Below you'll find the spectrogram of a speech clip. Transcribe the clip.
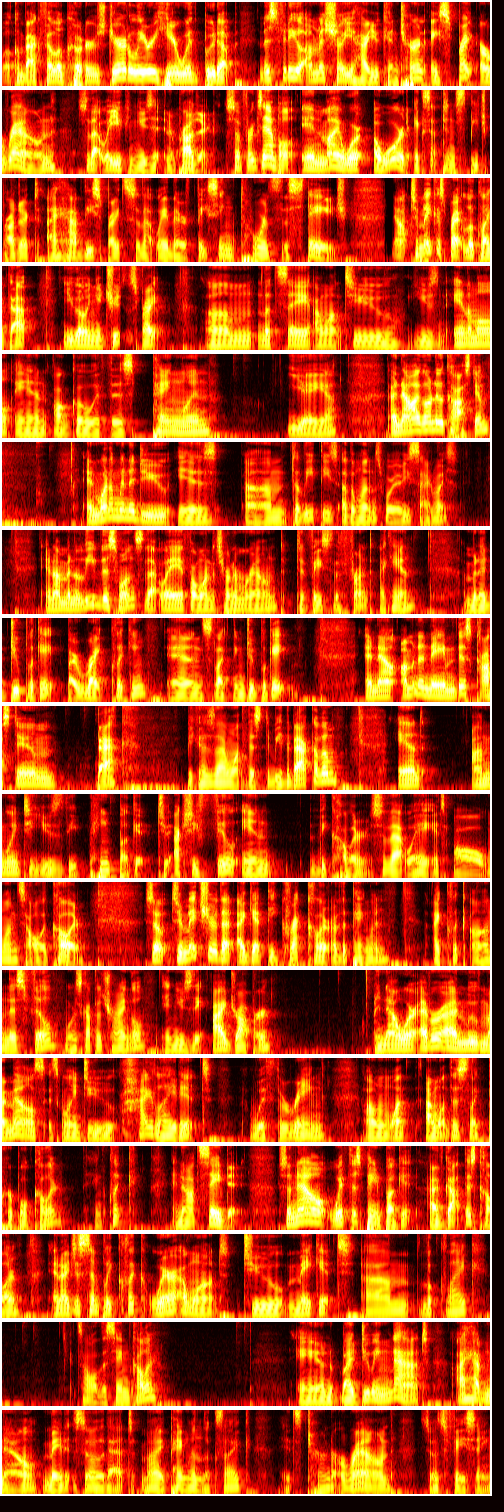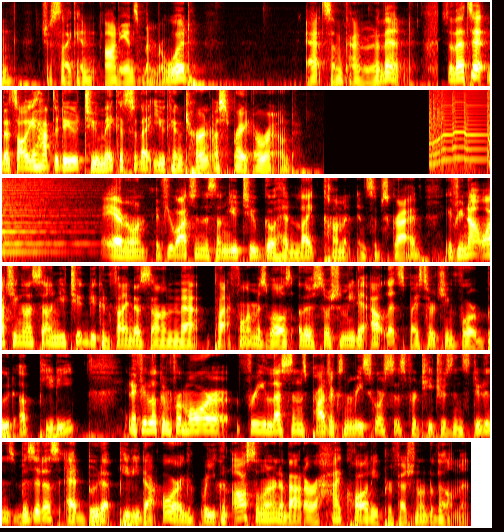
Welcome back fellow coders, Jared O'Leary here with BootUp. In this video, I'm going to show you how you can turn a sprite around so that way you can use it in a project. So for example, in my award acceptance speech project, I have these sprites so that way they're facing towards the stage. Now to make a sprite look like that, you go and you choose a sprite. Um, let's say I want to use an animal and I'll go with this penguin. Yeah, yeah. And now I go into the costume. And what I'm going to do is um, delete these other ones where these sideways. And I'm going to leave this one so that way if I want to turn them around to face the front, I can. I'm going to duplicate by right clicking and selecting duplicate. And now I'm going to name this costume back because I want this to be the back of them. And I'm going to use the paint bucket to actually fill in the color so that way it's all one solid color. So to make sure that I get the correct color of the penguin, I click on this fill where it's got the triangle and use the eyedropper and now wherever I move my mouse, it's going to highlight it with the ring. I want, I want this like purple color and click and now it's saved it. So now with this paint bucket, I've got this color and I just simply click where I want to make it um, look like it's all the same color. And by doing that, I have now made it so that my penguin looks like it's turned around. So it's facing just like an audience member would at some kind of an event. So that's it. That's all you have to do to make it so that you can turn a sprite around. Hey everyone, if you're watching this on YouTube, go ahead and like, comment, and subscribe. If you're not watching us on YouTube, you can find us on that platform as well as other social media outlets by searching for Boot Up PD. And if you're looking for more free lessons, projects, and resources for teachers and students, visit us at bootuppd.org, where you can also learn about our high quality professional development.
